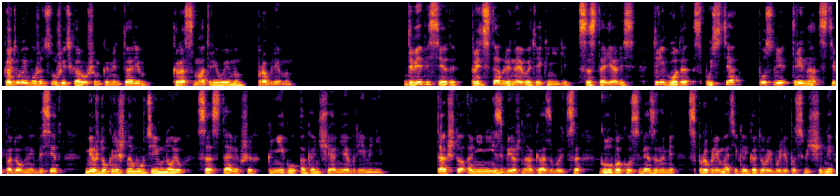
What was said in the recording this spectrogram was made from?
который может служить хорошим комментарием к рассматриваемым проблемам. Две беседы, представленные в этой книге, состоялись три года спустя после 13 подобных бесед между Кришнамурти и мною, составивших книгу окончания времени. Так что они неизбежно оказываются глубоко связанными с проблематикой, которой были посвящены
